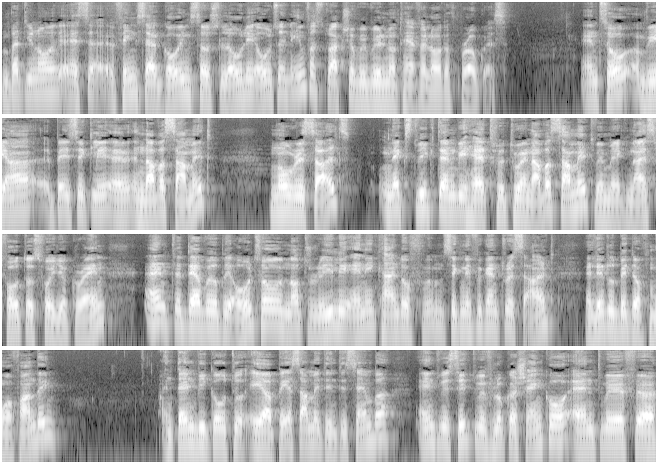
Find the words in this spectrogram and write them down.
But you know, as uh, things are going so slowly, also in infrastructure, we will not have a lot of progress. And so we are basically uh, another summit, no results. Next week, then we head to another summit. We make nice photos for Ukraine and there will be also not really any kind of um, significant result, a little bit of more funding. And then we go to EAP summit in December and we sit with Lukashenko and with uh,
